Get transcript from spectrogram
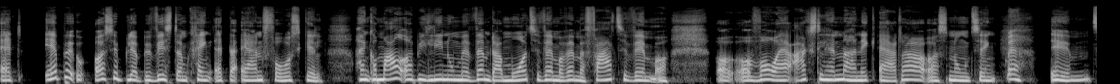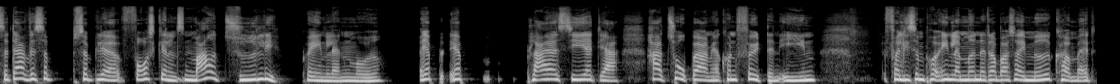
at Ebbe også bliver bevidst omkring, at der er en forskel. Han går meget op i lige nu med, hvem der er mor til hvem, og hvem er far til hvem, og, og, og hvor er Axel henne, når han ikke er der, og sådan nogle ting. Ja. Øhm, så derved så, så bliver forskellen sådan meget tydelig på en eller anden måde. Og jeg, jeg plejer at sige, at jeg har to børn, jeg har kun født den ene. For ligesom på en eller anden måde netop også at imødekomme at,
